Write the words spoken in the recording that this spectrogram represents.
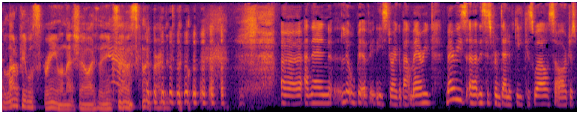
a lot of people scream on that show. I think so. It's kind of hard to tell. Uh, and then a little bit of an Easter egg about Mary. Mary's, uh, this is from Den of Geek as well, so I'll just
